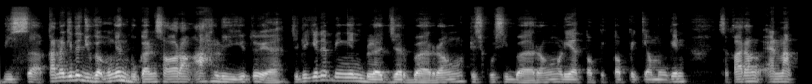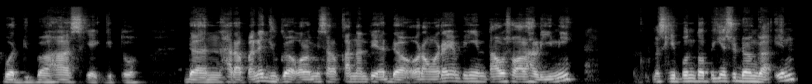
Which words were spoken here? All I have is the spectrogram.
bisa karena kita juga mungkin bukan seorang ahli gitu ya. Jadi kita pingin belajar bareng diskusi bareng lihat topik-topik yang mungkin sekarang enak buat dibahas kayak gitu. Dan harapannya juga kalau misalkan nanti ada orang-orang yang pingin tahu soal hal ini meskipun topiknya sudah nggak in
